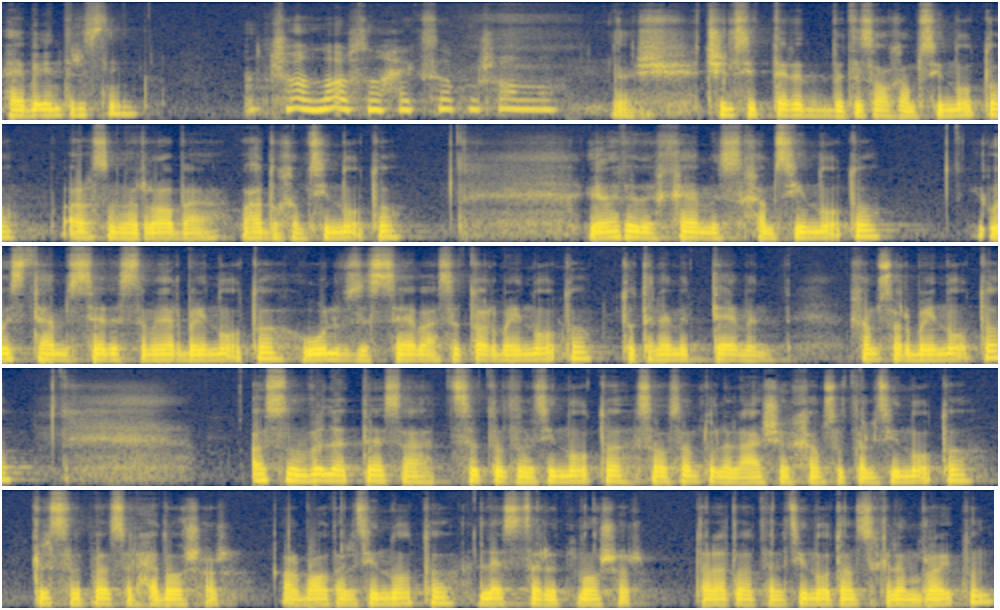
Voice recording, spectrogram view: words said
هيبقى interesting إن شاء الله أرسنال هيكسب إن شاء الله. ماشي. تشيلسي التالت ب 59 نقطة أرسنال الرابع 51 نقطة يونايتد الخامس 50 نقطة ويست هام السادس 48 نقطة وولفز السابع 46 نقطة توتنهام الثامن 45 نقطة أستون فيلا التاسع 36 نقطة ساوثهامبتون العاشر 35 نقطة كريستال بالاس ال 11 34 نقطة ليستر 12 33 نقطة نفس كلام برايتون.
